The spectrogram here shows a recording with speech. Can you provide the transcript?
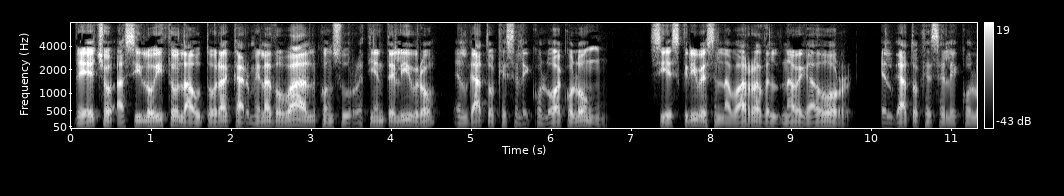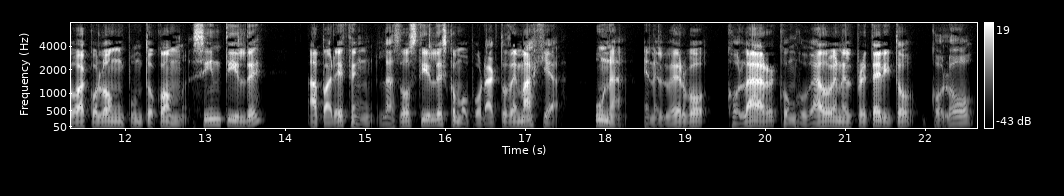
De hecho, así lo hizo la autora Carmela Doval con su reciente libro El gato que se le coló a Colón. Si escribes en la barra del navegador el gato que se le coló a Colón.com sin tilde, aparecen las dos tildes como por acto de magia, una en el verbo colar conjugado en el pretérito coló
